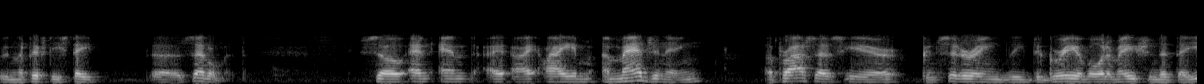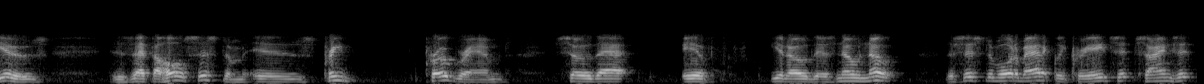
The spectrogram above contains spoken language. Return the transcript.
in the 50 state uh, settlement. So, and and I, I, I am imagining a process here, considering the degree of automation that they use, is that the whole system is pre-programmed so that if you know there's no note, the system automatically creates it, signs it,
